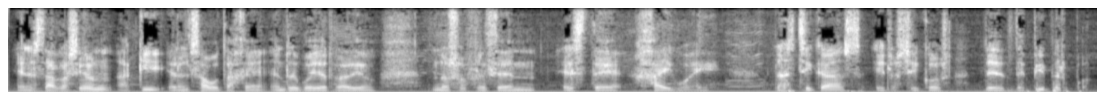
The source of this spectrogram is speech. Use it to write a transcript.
en esta ocasión, aquí en el sabotaje, en Ripollet Radio, nos ofrecen este Highway, las chicas y los chicos de The Piper Pots.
